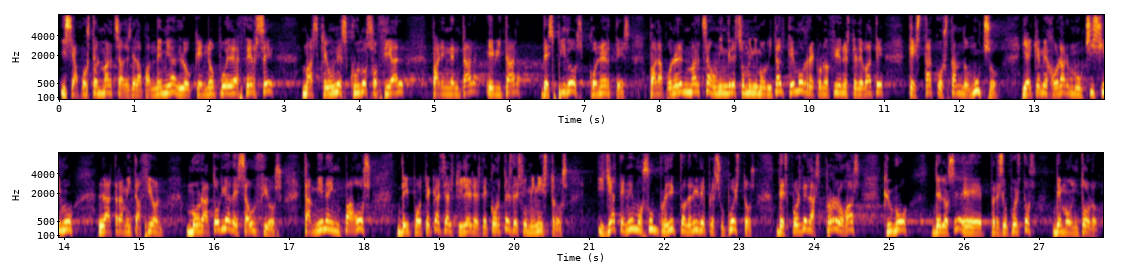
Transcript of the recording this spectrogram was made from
y se ha puesto en marcha desde la pandemia lo que no puede hacerse más que un escudo social para intentar evitar despidos con ERTES, para poner en marcha un ingreso mínimo vital que hemos reconocido en este debate que está costando mucho y hay que mejorar muchísimo la tramitación, moratoria de desahucios, también a impagos de hipotecas y alquileres, de cortes de suministros. Y ya tenemos un proyecto de ley de presupuestos después de las prórrogas que hubo de los eh, presupuestos de Montoro.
